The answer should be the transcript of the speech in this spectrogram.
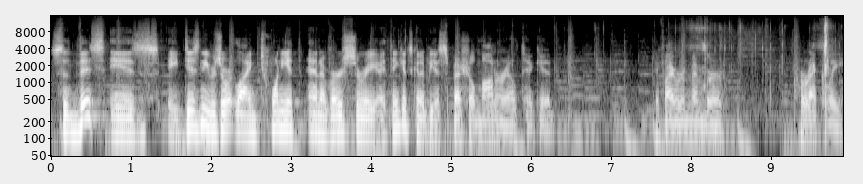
So this is a Disney Resort Line 20th anniversary. I think it's going to be a special monorail ticket, if I remember correctly.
